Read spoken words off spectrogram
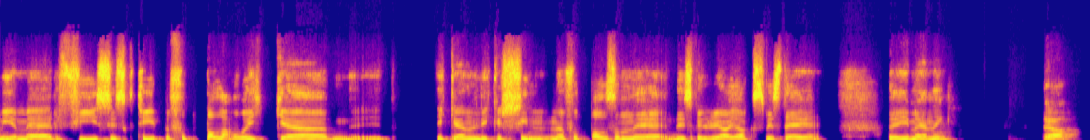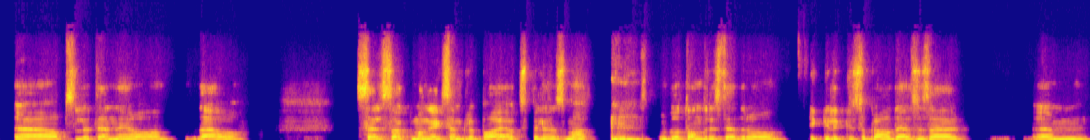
mye mer fysisk type fotball, da, og ikke, ikke en like skinnende fotball som de, de spiller i Ajax, hvis det, det, gir mening. Ja, jeg er absolutt enig, og det er jo selvsagt mange eksempler på Ajax-spillere som har gått andre steder og ikke lykkes så bra. Det syns jeg er um,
